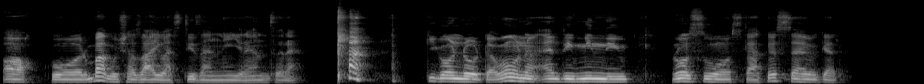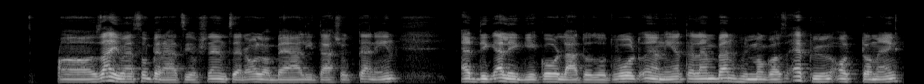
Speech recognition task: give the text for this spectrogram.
akkor bagos az iOS 14 rendszere. Ha! Ki gondolta volna, eddig mindig rosszul hozták össze őket. Az iOS operációs rendszer alapbeállítások terén eddig eléggé korlátozott volt olyan értelemben, hogy maga az Apple adta meg,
